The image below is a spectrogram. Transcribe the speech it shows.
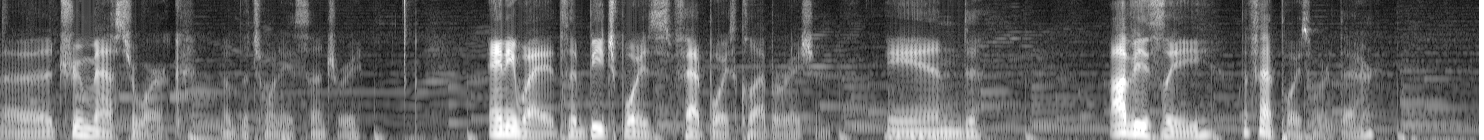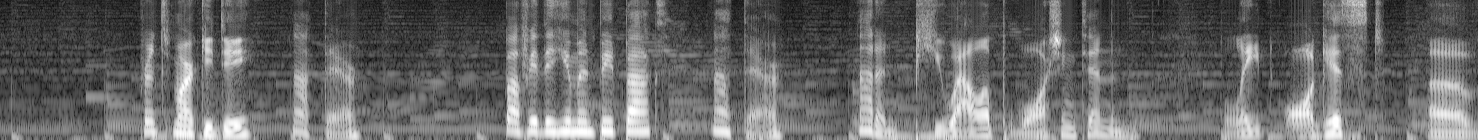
A true masterwork of the 20th century. Anyway, it's a Beach Boys Fat Boys collaboration. And obviously, the Fat Boys weren't there. Prince Markie Dee, not there. Buffy the Human Beatbox, not there. Not in Puyallup, Washington in late August of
